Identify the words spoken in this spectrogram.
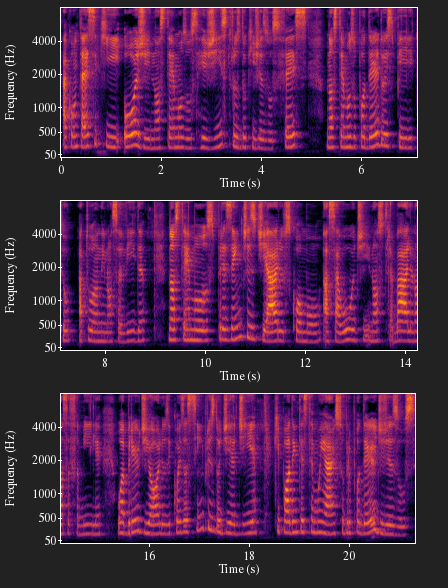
Acontece que hoje nós temos os registros do que Jesus fez, nós temos o poder do Espírito atuando em nossa vida, nós temos presentes diários como a saúde, nosso trabalho, nossa família, o abrir de olhos e coisas simples do dia a dia que podem testemunhar sobre o poder de Jesus.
